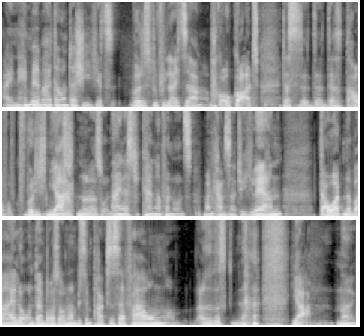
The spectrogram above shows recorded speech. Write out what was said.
ein himmelweiter Unterschied. Jetzt würdest du vielleicht sagen, oh Gott, das, das, das, darauf würde ich nie achten oder so. Nein, das tut keiner von uns. Man kann es natürlich lernen, dauert eine Weile und dann brauchst du auch noch ein bisschen Praxiserfahrung. Also das, ja, ne,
